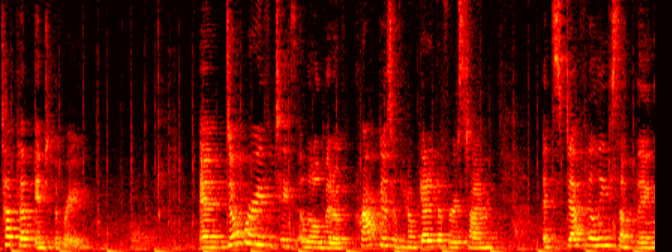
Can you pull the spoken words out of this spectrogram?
tucked up into the braid. And don't worry if it takes a little bit of practice or if you don't get it the first time. It's definitely something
